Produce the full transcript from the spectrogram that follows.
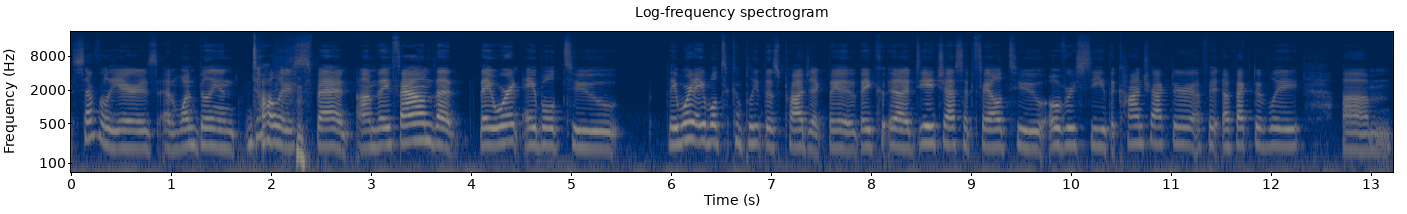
several years and $1 billion spent, um, they found that they weren't able to they weren't able to complete this project. They, they uh, DHS had failed to oversee the contractor eff- effectively. Um,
